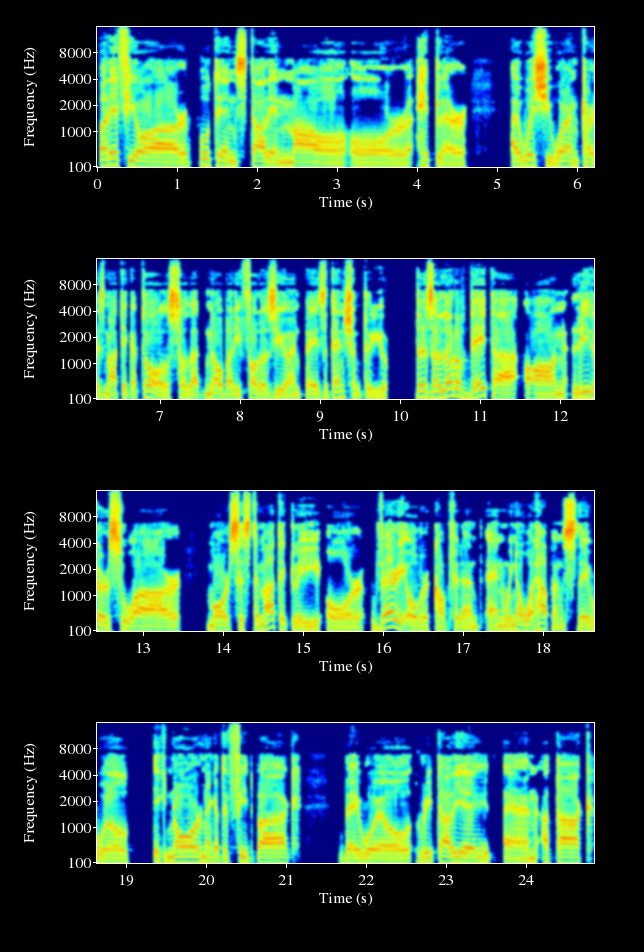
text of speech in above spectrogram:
But if you are Putin, Stalin, Mao, or Hitler, I wish you weren't charismatic at all so that nobody follows you and pays attention to you. There's a lot of data on leaders who are more systematically or very overconfident. And we know what happens. They will ignore negative feedback. They will retaliate and attack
